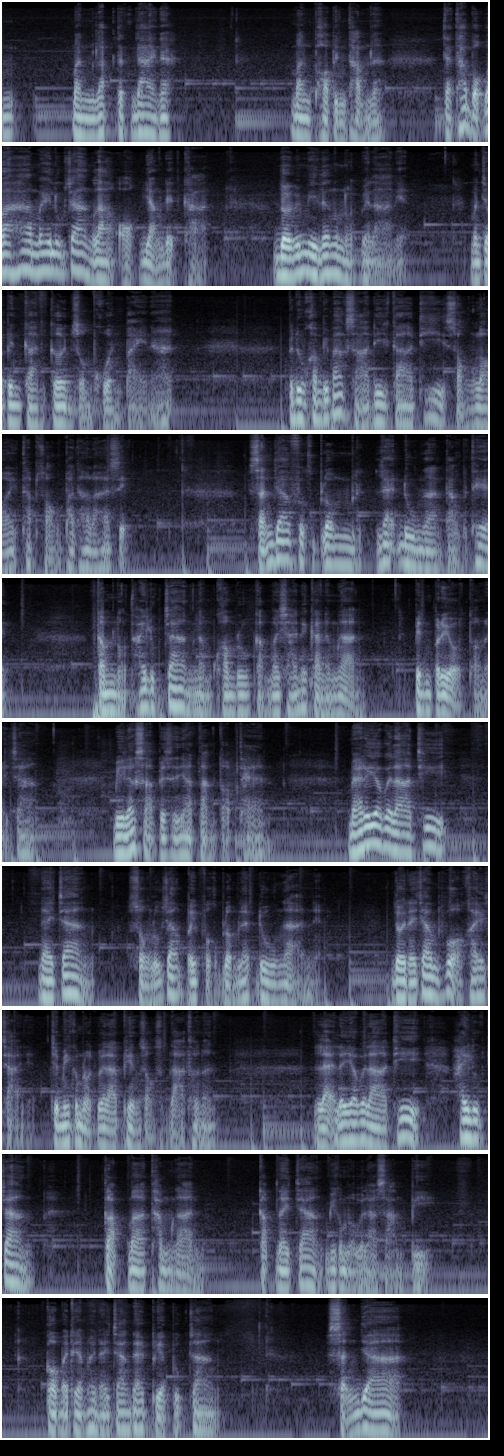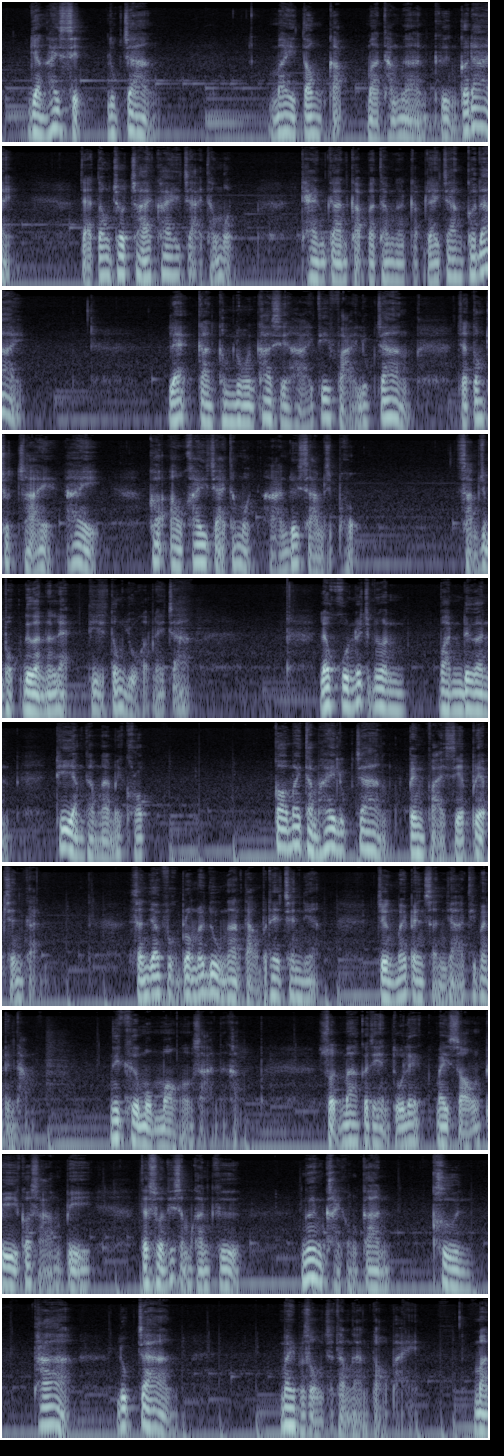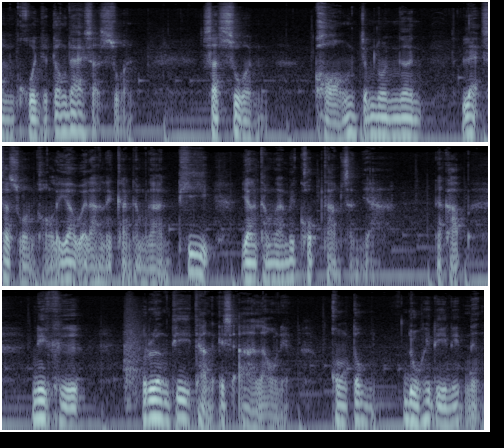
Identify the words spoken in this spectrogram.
มันรับได้นะ มันพอเป็นธรรมนะแต่ถ้าบอกว่าห้ามไม่ให้ลูกจ้างลาออกอย่างเด็ดขาด โดยไม่มีเรื่องกำหนดเวลาเนี่ย มันจะเป็นการเกินสมควรไปนะฮะ ไปดูคำพิพากษาดีกาที่ 200ทับ2550 สัญญาฝึกอบรมและดูงานต่างประเทศกำหนดให้ลูกจ้างนำความรู้กลับมาใช้ในการทำงาน เป็นประโยชน์ต่อนายจ้าง มีลักษณะเป็นสัญญาต่างตอบแทน แม้ระยะเวลาที่นายจ้างส่งลูกจ้างไปฝึกอบรมและดูงานเนี่ย โดยนายจ้างเป็นผู้ออกค่าใช้จ่ายเนี่ยจะมีกำหนดเวลาเพียง 2 สัปดาห์เท่านั้น และระยะเวลาที่ให้ลูกจ้างกลับมาทำงาน กับนายจ้างมีกำหนดเวลา 3 ปี ก็ไม่ทำให้นายจ้างได้เปรียบลูกจ้าง สัญญายังให้สิทธิ์ลูกจ้าง ไม่ต้องกลับมาทำงานคืนก็ได้ แต่ต้องชดใช้ค่าใช้จ่ายทั้งหมด แทนการกลับมาทำงานกับนายจ้างก็ได้ และการคำนวณค่าเสียหายที่ฝ่ายลูกจ้าง จะต้องชดใช้ให้ก็เอาค่าใช้จ่ายทั้งหมดหารด้วย 36 36 เดือนนั่นแหละที่จะต้องอยู่กับนายจ้าง แล้วคูณด้วยจำนวนวันเดือนที่ยังทำงานไม่ครบ ก็ไม่ทำให้ลูกจ้างเป็นฝ่ายเสียเปรียบเช่นกัน สัญญาฝึกอบรมและดูงานต่างประเทศเช่นนี้จึงไม่เป็นสัญญาที่ไม่เป็นธรรม นี่คือมุมมองของศาลนะครับ ส่วนมากก็จะเห็นตัวเลขไม่2ปีก็ 3 ปี แต่ส่วนที่สำคัญคือเงื่อนไขของการคืน ถ้าลูกจ้างไม่ประสงค์จะทำงานต่อไป มันควรจะต้องได้สัดส่วน สัดส่วน ของจำนวนเงิน และสัดส่วนของระยะเวลาในการทำงานที่ยังทำงานไม่ครบตามสัญญานะครับ นี่คือเรื่องที่ทาง HR เราเนี่ยคงต้องดูให้ดีนิดหนึ่ง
